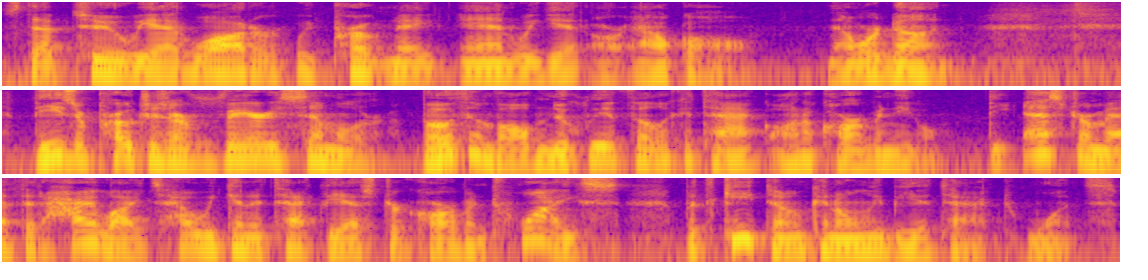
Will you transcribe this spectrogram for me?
Step two, we add water, we protonate, and we get our alcohol. Now we're done. These approaches are very similar. Both involve nucleophilic attack on a carbonyl. The ester method highlights how we can attack the ester carbon twice, but the ketone can only be attacked once.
